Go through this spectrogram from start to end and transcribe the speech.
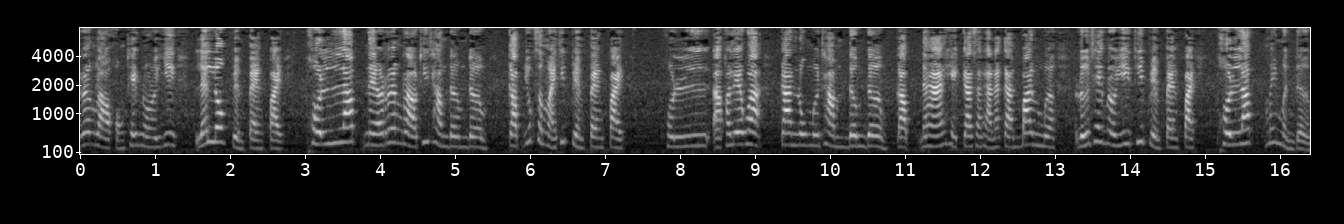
เรื่องราวของเทคโนโลยี และโลกเปลี่ยนแปลงไป ผลลัพธ์ในเรื่องราวที่ทำเดิมๆ กับยุคสมัยที่เปลี่ยนแปลงไปผลเขาเรียกว่าการลงมือทำเดิมๆ กับนะคะเหตุการณ์สถานการณ์บ้านเมือง หรือเทคโนโลยีที่เปลี่ยนแปลงไป ผลลัพธ์ไม่เหมือนเดิม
